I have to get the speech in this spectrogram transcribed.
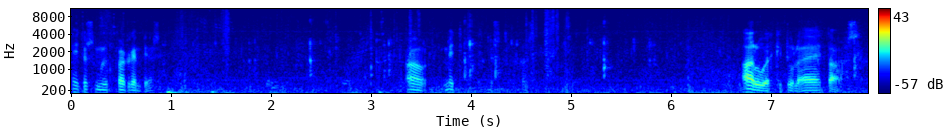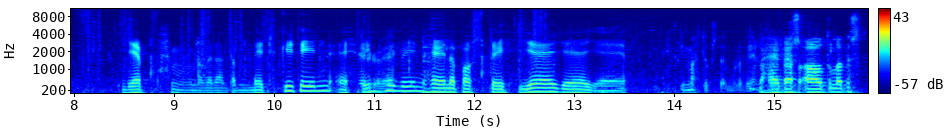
Ei tossa mulle parempi ase. Oh, tosta takaisin. Aluekin tulee taas. Jep, mä vedän tän medkitin, ehdin Terve. hyvin helposti, jee jee jee. Mahtuuko toi mulle vielä? Lähetään autolla tästä.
